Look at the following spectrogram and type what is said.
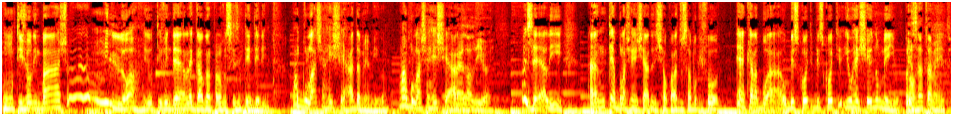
um tijolo embaixo, é melhor. Eu tive uma ideia legal agora para vocês entenderem. Uma bolacha recheada, meu amigo. Uma bolacha recheada. Pra ela ali, ó. Pois é, ali. Ah, não tem a bolacha recheada de chocolate, do sabor que for? Tem aquela o biscoito, o biscoito e o recheio no meio. Pronto. Exatamente.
